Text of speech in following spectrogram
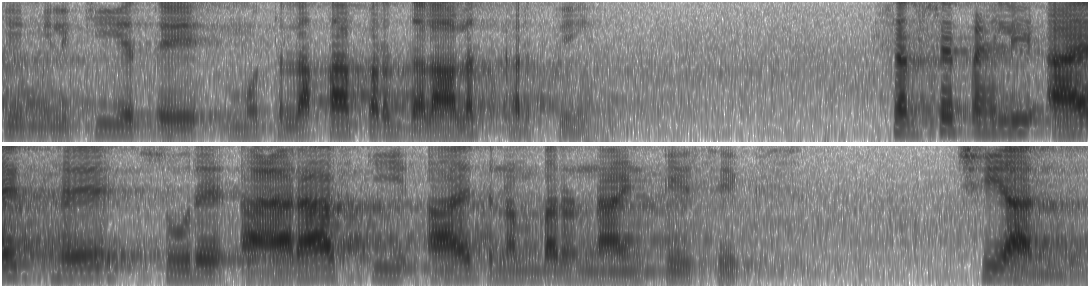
की मिल्कियत मुतलक़ा पर दलालत करती हैं। सबसे पहली आयत है सूर आराफ की आयत नंबर 96 छियानवे।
